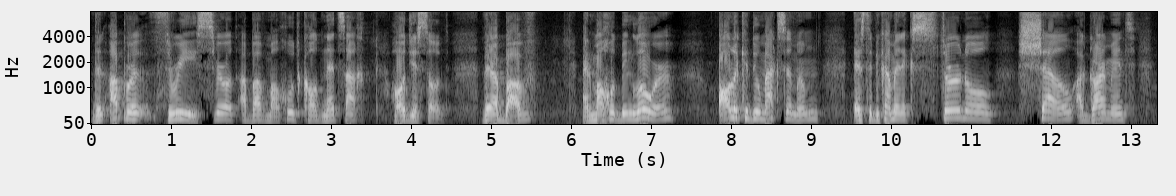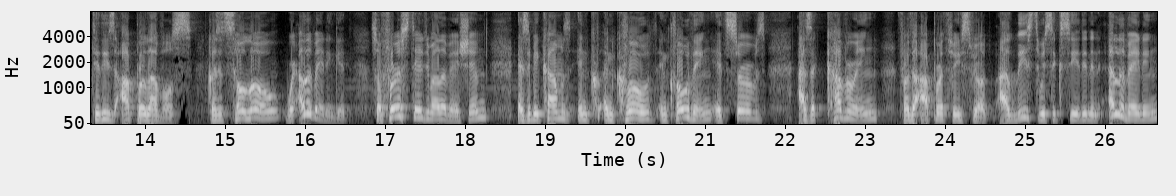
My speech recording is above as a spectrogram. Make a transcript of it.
the upper three sphirot above malchut called netzach, hod, yesod. They're above, and malchut being lower all it can do maximum is to become an external shell, a garment to these upper levels. Because it's so low, we're elevating it. So first stage of elevation is it becomes enclosed in clothing. It serves as a covering for the upper three spheres. At least we succeeded in elevating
